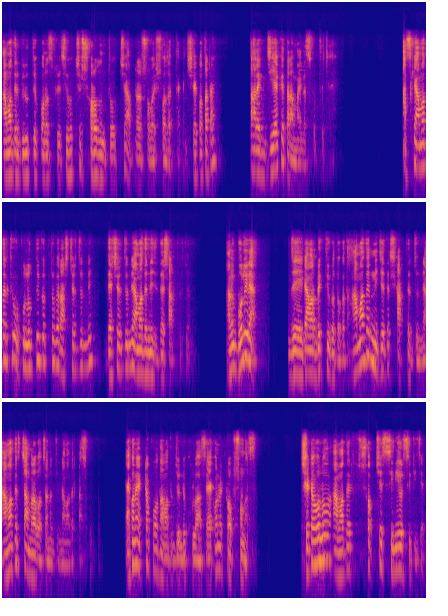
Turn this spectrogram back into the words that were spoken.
আমাদের বিরুদ্ধে কনস্পিরেসি হচ্ছে, ষড়যন্ত্র হচ্ছে। আপনারা সবাই সজাগ থাকেন। সে কথাটা তারেক জিয়াকে তারা মাইনাস করতে চায়। আজকে আমাদেরকে উপলব্ধি করতে হবে রাষ্ট্রের জন্য, দেশের জন্য, আমাদের নিজেদের স্বার্থের জন্য। আমি বলি না যে এটা আমার ব্যক্তিগত কথা, আমাদের নিজেদের স্বার্থের জন্য, আমাদের চামড়া বাঁচানোর জন্য আমাদের কাজ করতে এখন একটা পথ আমাদের জন্য খোলা আছে, এখন একটা অপশন আছে। সেটা হলো আমাদের সবচেয়ে সিনিয়র সিটিজেন,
